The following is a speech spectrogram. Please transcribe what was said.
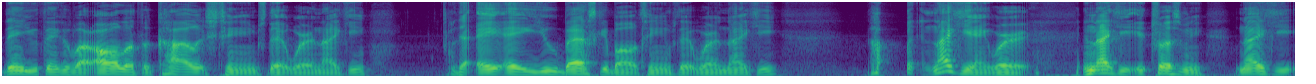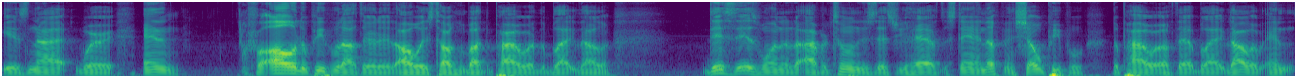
Then you think about all of the college teams that wear Nike, the AAU basketball teams that wear Nike. Nike ain't worried. Nike, trust me, Nike is not worried. And for all the people out there that always talking about the power of the black dollar, this is one of the opportunities that you have to stand up and show people the power of that black dollar. And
